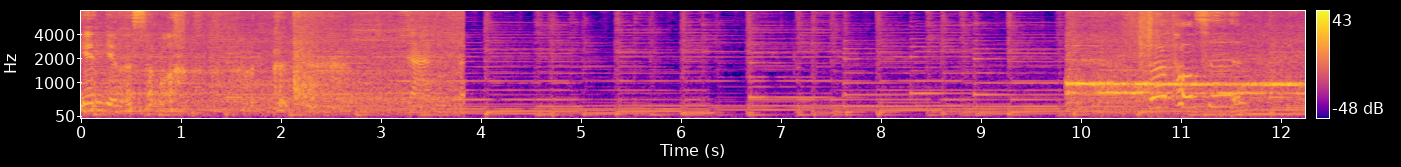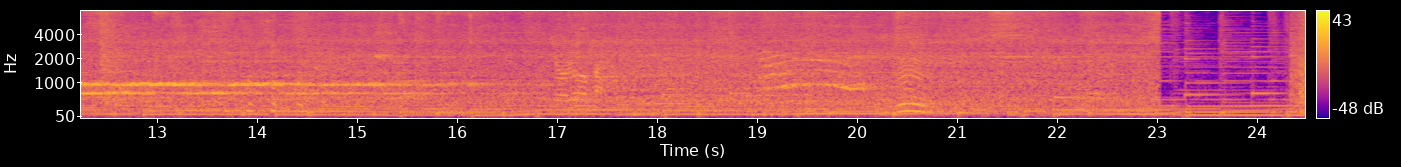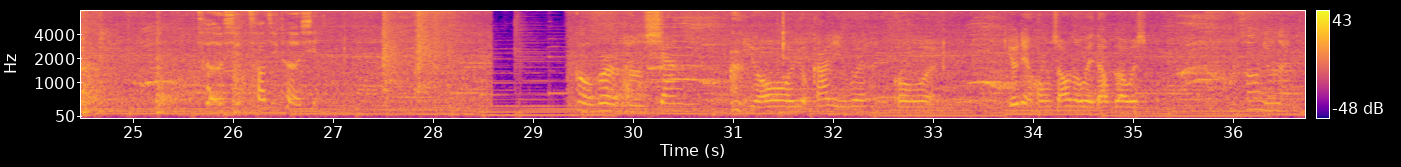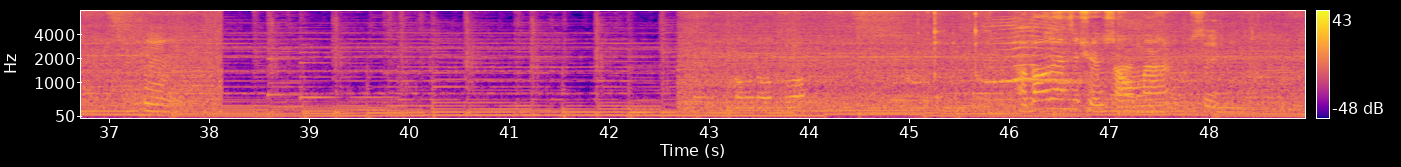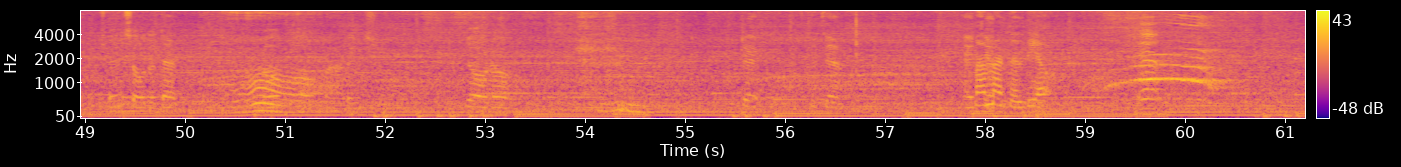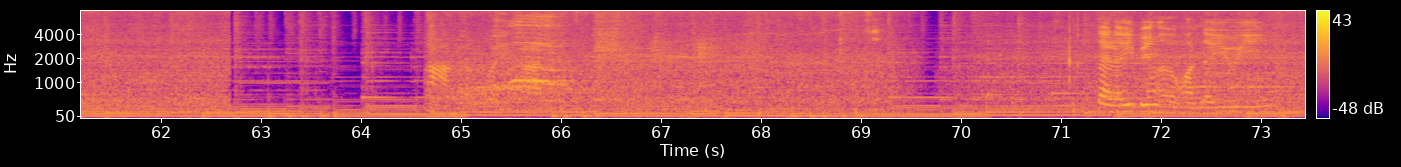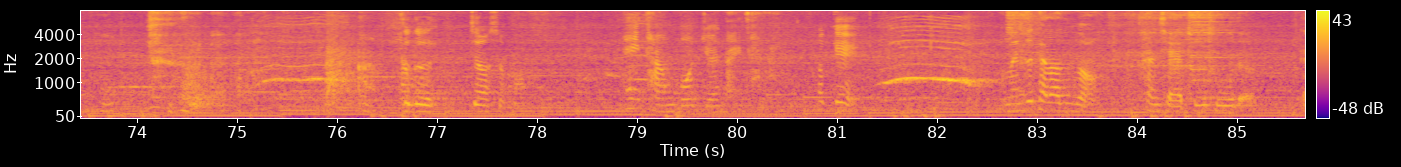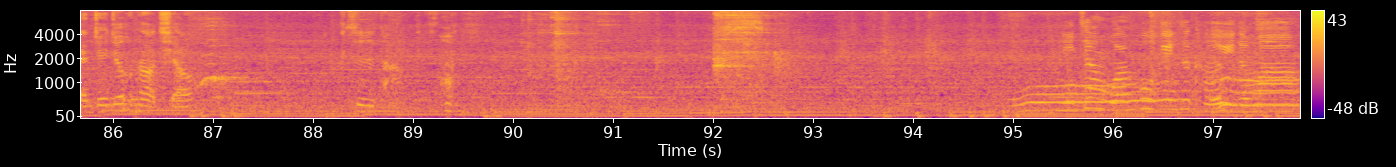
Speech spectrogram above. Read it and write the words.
今天点了什么？咖喱粉。不要偷吃。牛肉吧。嗯，特写，超级特写，够味儿很香，有有咖喱味，很够味，有点红烧的味道，不知道为什么。烧牛奶。嗯。红萝卜。荷包蛋是全熟吗？是。全熟的蛋。哦。马铃薯。肉肉。对，就这样。满满的料。戴了一边耳环的 U E。这个叫什么？黑糖伯爵奶茶。OK，我每次看到这种看起来凸凸的，感觉就很好敲。是糖。你这样玩固定是可以的吗？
